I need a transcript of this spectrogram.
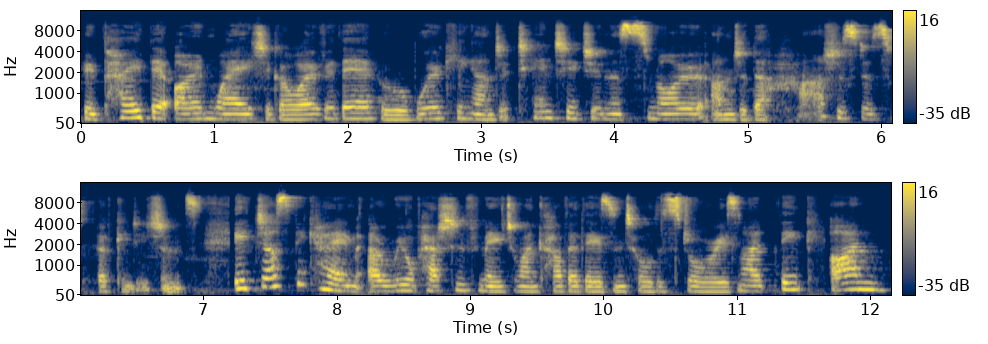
who paid their own way to go over there, who were working under tentage in the snow under the harshest of conditions. It just became a real passion for me to uncover these and tell the stories. And I think I'm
